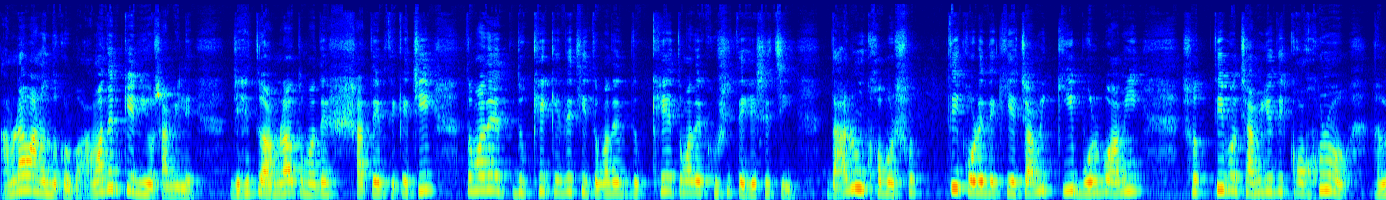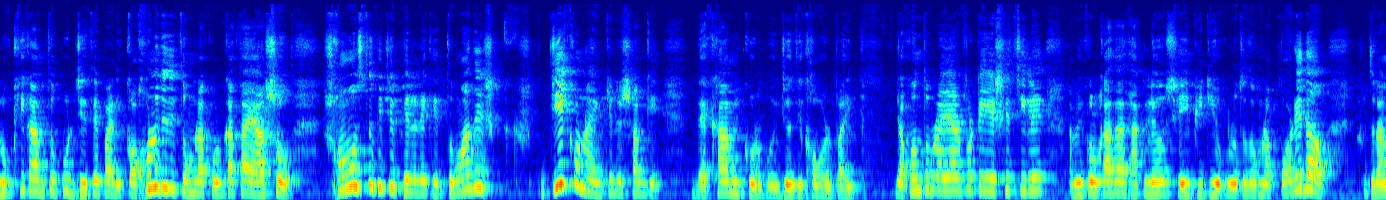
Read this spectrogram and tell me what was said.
আমরাও আনন্দ করব। আমাদেরকে নিয়েও সামিলে যেহেতু আমরাও তোমাদের সাথে থেকেছি, তোমাদের দুঃখে কেঁদেছি, তোমাদের দুঃখে, তোমাদের খুশিতে হেসেছি। দারুণ খবর, সত্যি করে দেখিয়েছো। আমি কি বলব? আমি সত্যি বলছি, আমি যদি কখনো লক্ষ্মীকান্তপুর যেতে পারি, কখনো যদি তোমরা কলকাতায় আসো, সমস্ত কিছু ফেলে রেখে তোমাদের যে কোনো একজনের সঙ্গে দেখা আমি করব যদি খবর পাই। যখন তোমরা এয়ারপোর্টে এসেছিলে, আমি কলকাতায় থাকলেও সেই ভিডিওগুলো তো তোমরা পরে দাও, সুতরাং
